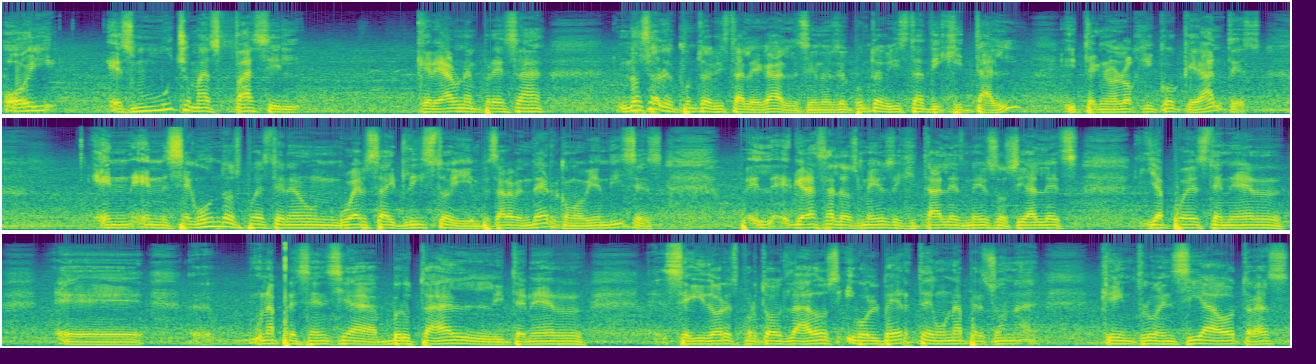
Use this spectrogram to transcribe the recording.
Hoy es mucho más fácil crear una empresa, no solo desde el punto de vista legal, sino desde el punto de vista digital y tecnológico que antes en, segundos puedes tener un website listo y empezar a vender, como bien dices. Gracias a los medios digitales, medios sociales, ya puedes tener eh, una presencia brutal y tener seguidores por todos lados y volverte una persona que influencia a otras,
